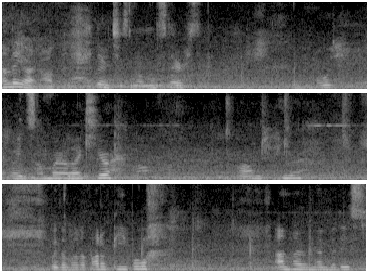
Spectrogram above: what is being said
And they are not. They're just normal stairs. I would wait somewhere like here, around here, with a lot of other people and I remember this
